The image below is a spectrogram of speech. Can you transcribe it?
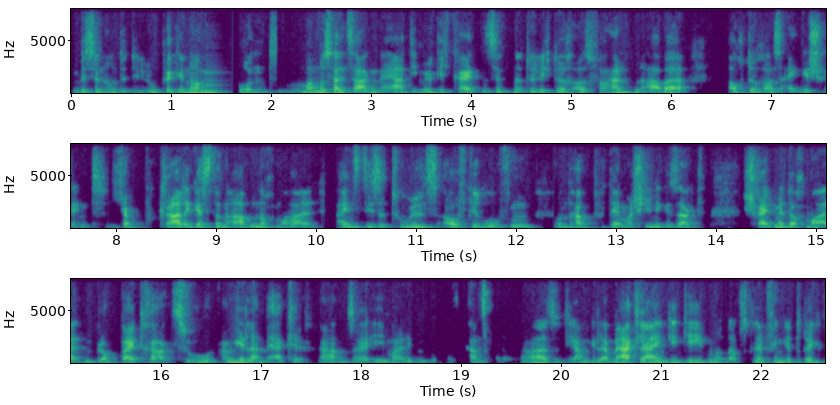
ein bisschen unter die Lupe genommen. Und man muss halt sagen, naja, die Möglichkeiten sind natürlich durchaus vorhanden, aber auch durchaus eingeschränkt. Ich habe gerade gestern Abend noch mal eins dieser Tools aufgerufen und habe der Maschine gesagt, schreib mir doch mal einen Blogbeitrag zu Angela Merkel, ja, unserer ehemaligen Bundeskanzlerin. Ja, also die Angela Merkel eingegeben und aufs Knöpfchen gedrückt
